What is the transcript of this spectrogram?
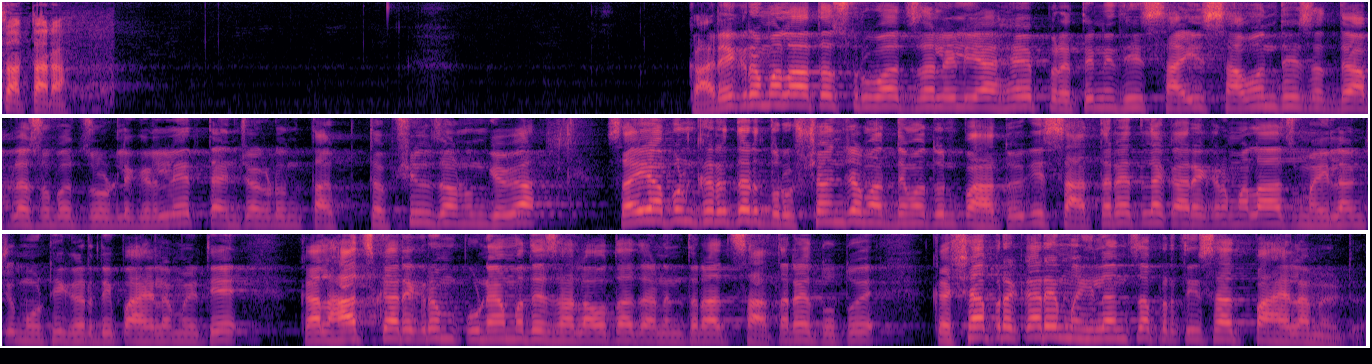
सातारा. कार्यक्रमाला आता सुरुवात झालेली आहे. प्रतिनिधी साई सावंत हे सध्या आपल्यासोबत जोडले गेलेले आहेत. त्यांच्याकडून तपशील जाणून घेऊया. साई आपण खरं तर दृश्यांच्या माध्यमातून पाहतोय की साताऱ्यातल्या कार्यक्रमाला आज महिलांची मोठी गर्दी पाहायला मिळते काल हाच कार्यक्रम पुण्यामध्ये झाला होता. त्यानंतर आज साताऱ्यात होतोय. कशा प्रकारे महिलांचा प्रतिसाद पाहायला मिळतोय?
